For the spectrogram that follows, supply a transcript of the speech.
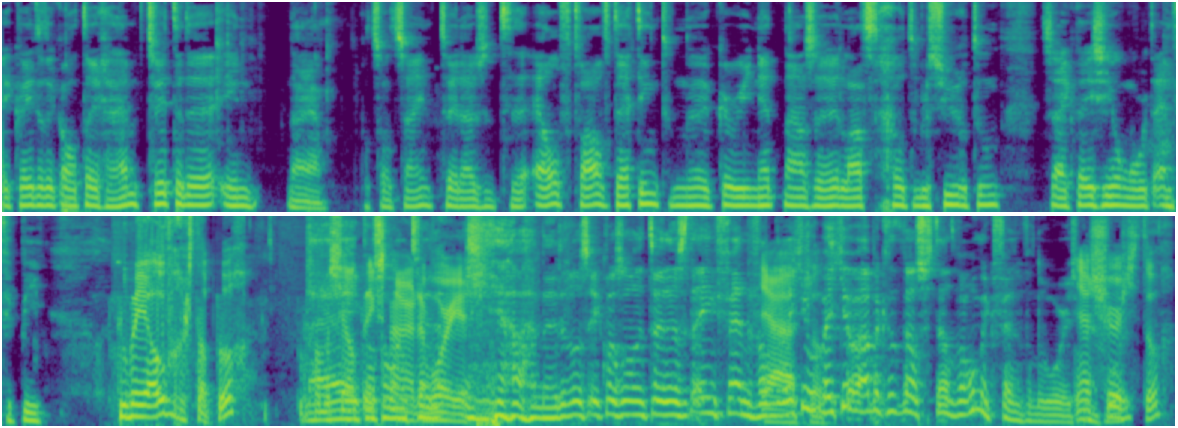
ik weet dat ik al tegen hem twitterde in, nou ja, wat zal het zijn, 2011, 12, 13, toen uh, Curry net na zijn laatste grote blessure toen, zei ik, deze jongen wordt MVP. Toen ben je overgestapt, toch? Van nee, de Celtics naar de Warriors. Ja, nee, dat was, ik was al in 2001 fan van, ja, weet, je, weet je, heb ik dat wel eens verteld waarom ik fan van de Warriors ja, ben? shirtje toch?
